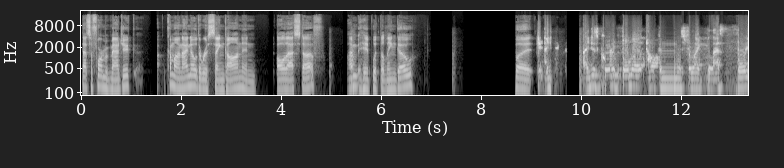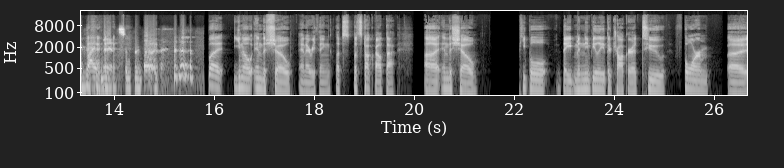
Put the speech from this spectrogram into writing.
That's a form of magic. Come on, I know the Rasengan and all that stuff. I'm hip with the lingo. But I, I just quoted Fullmetal Alchemist for like the last 45 minutes. So we're good. but you know, in the show and everything, let's let's talk about that. Uh, in the show, people they manipulate their chakra to form uh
